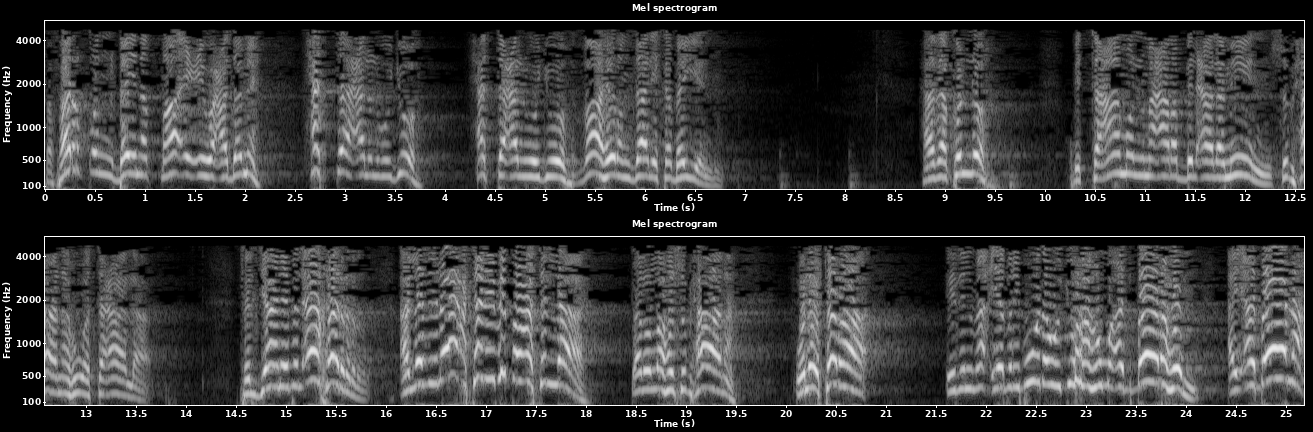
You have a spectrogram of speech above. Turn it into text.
ففرق بين الطائع وعدمه حتى على الوجوه حتى على الوجوه ظاهر ذلك بين. هذا كله بالتعامل مع رب العالمين سبحانه وتعالى. في الجانب الآخر الذي لا يعتني بطاعة الله. قال الله سبحانه ولو ترى إذ يضربون وجوههم وأدبارهم أي أبان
